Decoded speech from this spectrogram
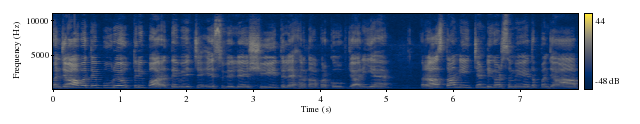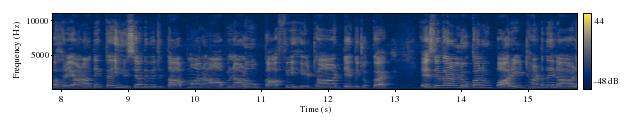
ਪੰਜਾਬ ਅਤੇ ਪੂਰੇ ਉੱਤਰੀ ਭਾਰਤ ਦੇ ਵਿੱਚ ਇਸ ਵੇਲੇ ਸ਼ੀਤ ਲਹਿਰ ਦਾ ਪ੍ਰਕੋਪ ਜਾਰੀ ਹੈ। ਰਾਜਧਾਨੀ ਚੰਡੀਗੜ੍ਹ ਸਮੇਤ ਪੰਜਾਬ, ਹਰਿਆਣਾ ਦੇ ਕਈ ਹਿੱਸਿਆਂ ਦੇ ਵਿੱਚ ਤਾਪਮਾਨ ਆਪ ਨਾਲੋਂ ਕਾਫੀ ਹੇਠਾਂ ਡਿੱਗ ਚੁੱਕਾ ਹੈ। ਇਸ ਦੇ ਕਾਰਨ ਲੋਕਾਂ ਨੂੰ ਭਾਰੀ ਠੰਡ ਦੇ ਨਾਲ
